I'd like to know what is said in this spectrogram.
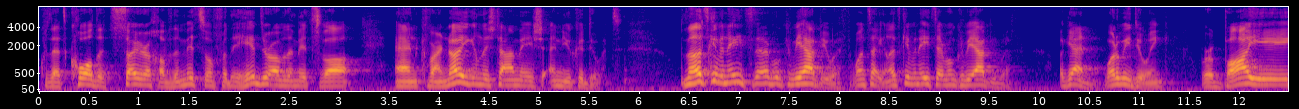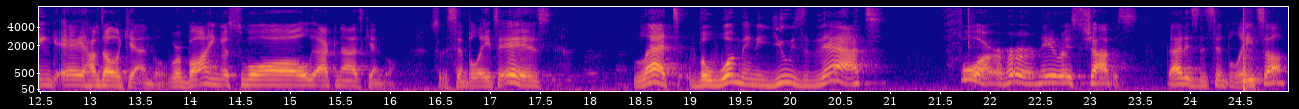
because that's called the tzarech of the mitzvah, for the hidr of the mitzvah, and kvar noigim l'shtamish, and you could do it. But now let's give an eight that everyone can be happy with. One second, let's give an eight that everyone can be happy with. Again, what are we doing? We're buying a Havdalah candle. We're buying a small Yaknaz candle. So the simple eight is, let the woman use that for her Neiros Shabbos. That is the simple Eitzah.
